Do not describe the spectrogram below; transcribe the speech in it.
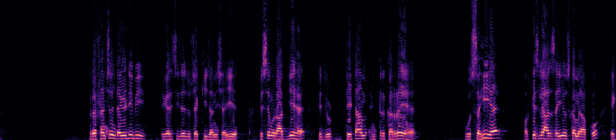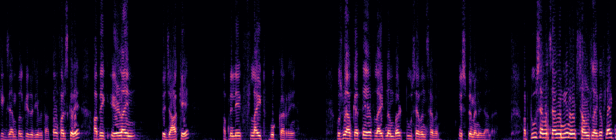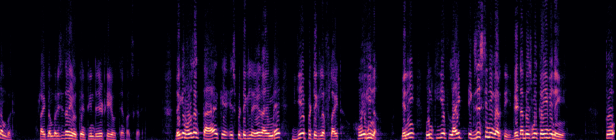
ریفرنشل انٹیگریٹی بھی ایک ایسی چیز ہے جو چیک کی جانی چاہیے۔ اس سے مراد یہ ہے کہ جو ڈیٹا ہم انٹر کر رہے ہیں، وہ صحیح ہے اور کس لحاظ سے صحیح ہے اس کا میں آپ کو ایک ایگزامپل کے ذریعے بتاتا ہوں۔ فرض کریں، آپ ایک ایئر لائن پہ جا کے اپنے لیے ایک فلائٹ بک کر رہے ہیں۔ اس میں آپ کہتے ہیں فلائٹ نمبر 277 اس پہ میں نے جانا ہے۔ اب 277 you know it sound like a flight number flight number اسی طرح ہی ہوتے ہیں، تین ڈیجٹ کے ہی ہوتے ہیں، فرض کریں۔ لیکن ہو سکتا ہے کہ اس پرٹیکولر ایئر لائن میں یہ پرٹیکولر فلائٹ ہو ہی نہ۔ یعنی ان کی یہ فلائٹ ایگزٹ ہی نہیں کرتی ڈیٹا بیس میں کہیں بھی نہیں ہے۔ تو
